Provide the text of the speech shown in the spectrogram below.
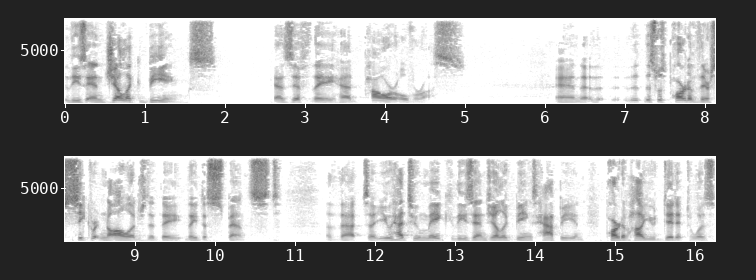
these angelic beings as if they had power over us. And this was part of their secret knowledge that they, they dispensed. That uh, you had to make these angelic beings happy, and part of how you did it was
